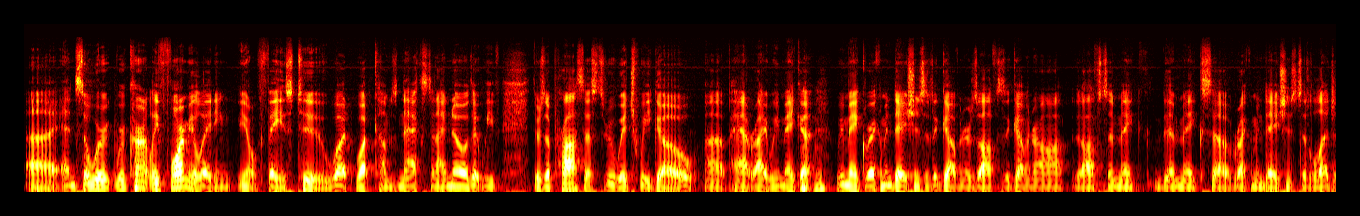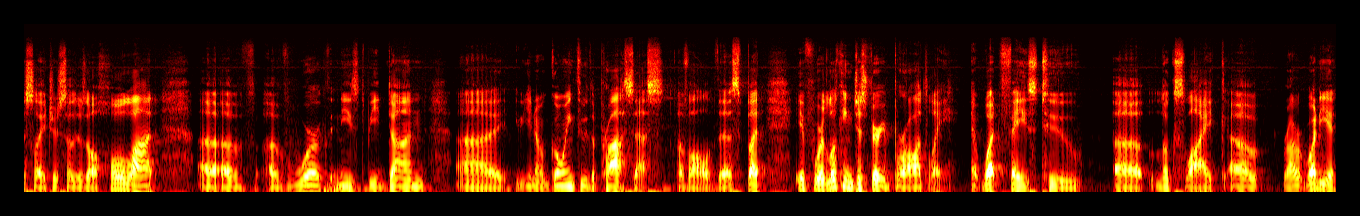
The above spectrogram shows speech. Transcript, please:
uh, and so we're, we're currently formulating you know phase two. What what comes next? And I know that we've there's a process through which we go, uh, Pat. Right? We make a mm-hmm. we make recommendations to the governor's office. The governor office then make then makes uh, recommendations to the legislature. So there's a whole lot uh, of of work that needs to be done. Uh, you know, going through the process of all of this. But if we're looking just very broadly at what phase two uh, looks like, uh, Robert, what do you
